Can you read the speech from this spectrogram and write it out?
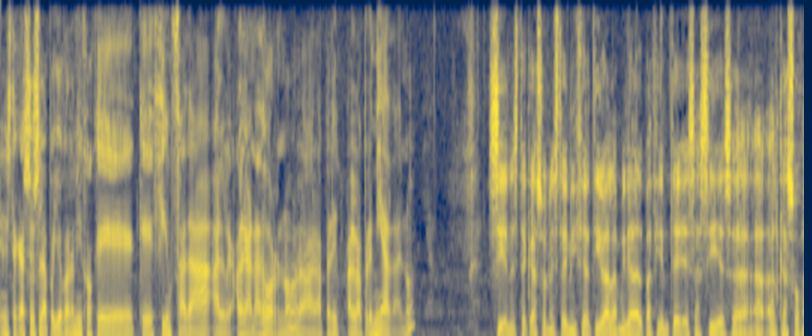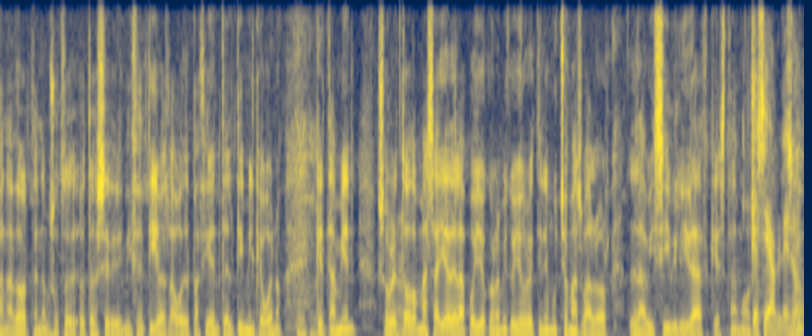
en este caso es el apoyo económico que, que CINFA da al, ganador, ¿no? a la premiada, ¿no? Sí, en este caso, en esta iniciativa, la mirada del paciente es así, es al caso ganador. Tenemos otra serie de iniciativas, la voz del paciente, el teaming, que bueno, que también, sobre todo, más allá del apoyo económico, yo creo que tiene mucho más valor la visibilidad que estamos que se hable, ¿no?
